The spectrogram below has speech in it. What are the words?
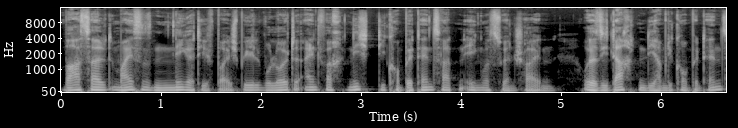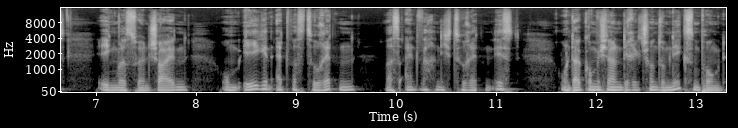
war es halt meistens ein Negativbeispiel, wo Leute einfach nicht die Kompetenz hatten, irgendwas zu entscheiden. Oder sie dachten, die haben die Kompetenz, irgendwas zu entscheiden, um irgendetwas zu retten, was einfach nicht zu retten ist. Und da komme ich dann direkt schon zum nächsten Punkt.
